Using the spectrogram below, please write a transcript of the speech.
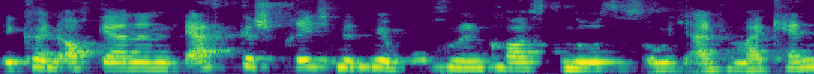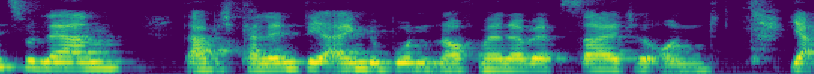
Ihr könnt auch gerne ein Erstgespräch mit mir buchen, ein kostenloses, um mich einfach mal kennenzulernen. Da habe ich Calendly eingebunden auf meiner Webseite und ja,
